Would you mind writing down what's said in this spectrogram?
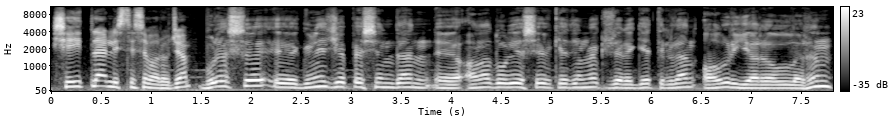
şehitler listesi var hocam. Burası e, Güney cephesinden e, Anadolu'ya sevk edilmek üzere getirilen ağır yaralıların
